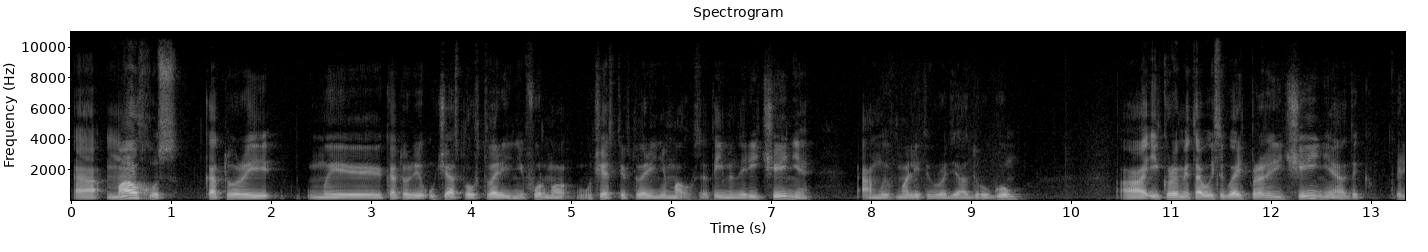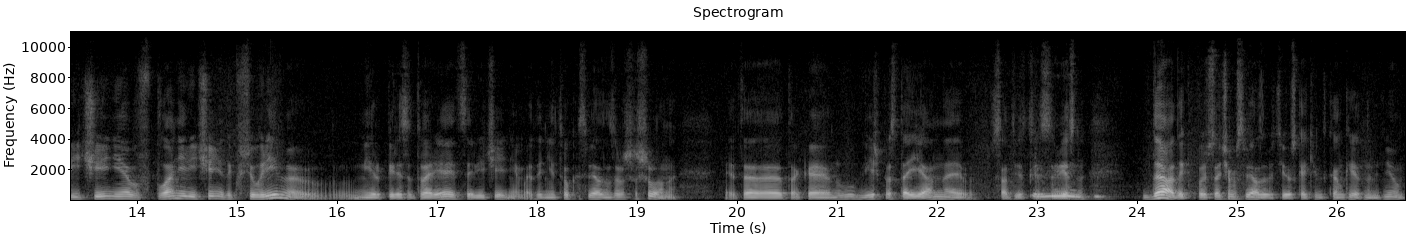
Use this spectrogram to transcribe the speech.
А Малхус, который мы, который участвовал в творении, форма участия в творении Малхус, это именно речение, а мы в молитве вроде о другом. А, и кроме того, если говорить про речение, так речение, в плане речения, так все время мир пересотворяется речением. Это не только связано с Рошашона. Это такая ну, вещь постоянная, в соответствии с известным. Да, так зачем связывать ее с каким-то конкретным днем?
